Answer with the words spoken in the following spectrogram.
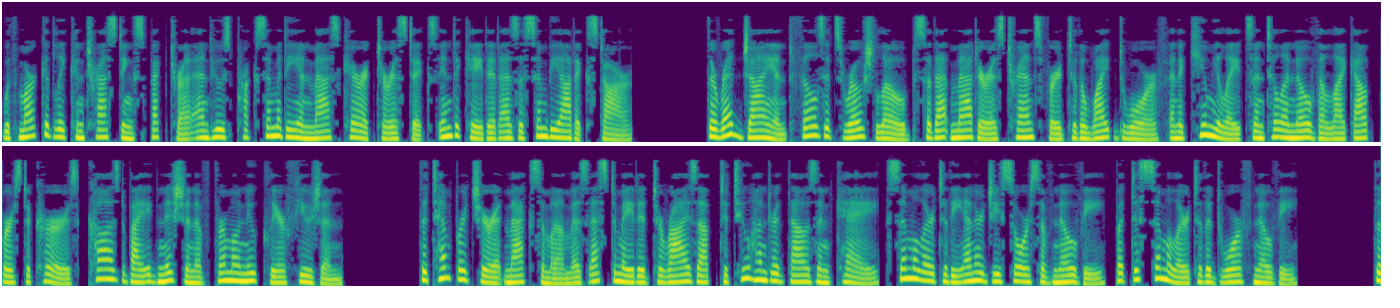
with markedly contrasting spectra and whose proximity and mass characteristics indicate it as a symbiotic star. The red giant fills its Roche lobe so that matter is transferred to the white dwarf and accumulates until a nova-like outburst occurs, caused by ignition of thermonuclear fusion. The temperature at maximum is estimated to rise up to 200,000 K, similar to the energy source of novae, but dissimilar to the dwarf novae. The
